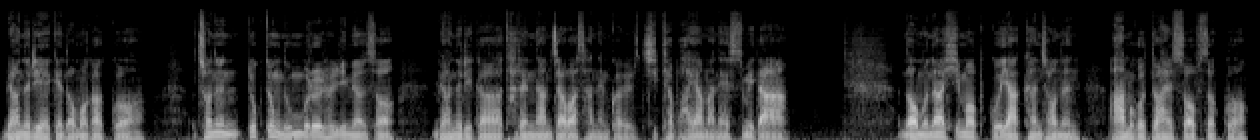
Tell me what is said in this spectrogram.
며느리에게 넘어갔고 저는 뚝뚝 눈물을 흘리면서 며느리가 다른 남자와 사는 걸 지켜봐야만 했습니다. 너무나 힘없고 약한 저는 아무것도 할 수 없었고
